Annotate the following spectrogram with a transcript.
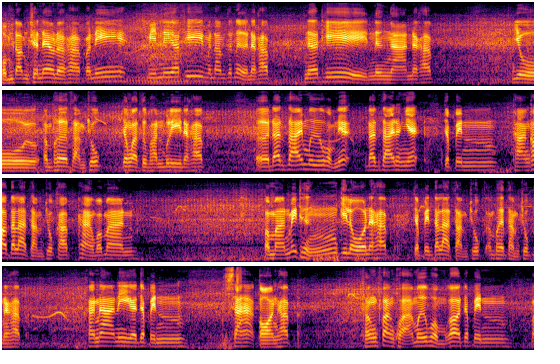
ผมดำชาแนลนะครับวันนี้มีเนื้อที่มานำเสนอนะครับ เนื้อที่หนึ่งงานนะครับ อยู่อำเภอสามชุก จังหวัดสุพรรณบุรีนะครับเออด้านซ้ายมือผมเนี้ยด้านซ้ายทางเนี้ย จะเป็นทางเข้าตลาดสามชุกครับ ห่างประมาณ ประมาณไม่ถึงกิโลนะครับ จะเป็นตลาดสามชุกอำเภอสามชุกนะครับ ข้างหน้านี่ก็จะเป็นสหกรณ์ครับทางฝั่งขวามือผมก็จะเป็นไป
